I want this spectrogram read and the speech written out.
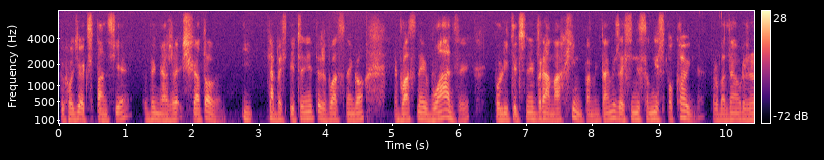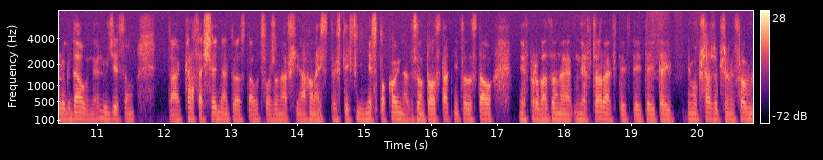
Tu chodzi o ekspansję w wymiarze światowym i zabezpieczenie też własnego, własnej władzy politycznej w ramach Chin. Pamiętajmy, że Chiny są niespokojne, wprowadzają różne lockdowny, ludzie są ta klasa średnia, która została utworzona w Chinach, ona jest w tej chwili niespokojna. Zresztą to ostatnie, co zostało wprowadzone wczoraj w tej, tej, tej, tej, tym obszarze przemysłowym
